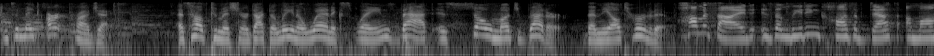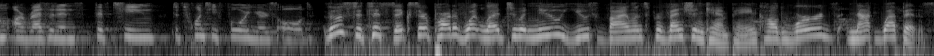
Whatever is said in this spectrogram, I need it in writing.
and to make art projects. As Health Commissioner Dr. Leana Wen explains, that is so much better than the alternative. Homicide is the leading cause of death among our residents 15 to 24 years old. Those statistics are part of what led to a new youth violence prevention campaign called Words Not Weapons.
